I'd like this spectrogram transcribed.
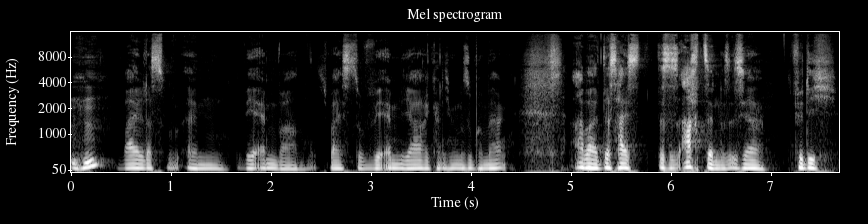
Mhm. weil das ähm, WM war. Ich weiß, so WM-Jahre kann ich mir immer super merken. Aber das heißt, das ist 18, das ist ja für dich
